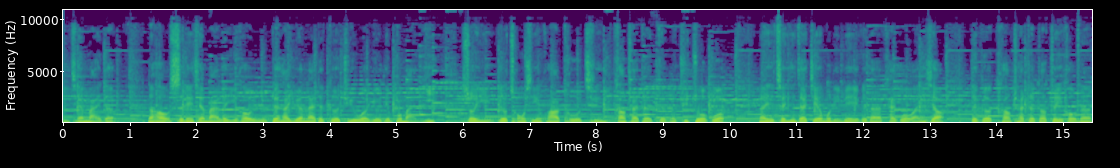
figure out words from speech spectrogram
以前买的，然后四年前买了以后，对它原来的格局我有点不满意，所以又重新画图，请 contractor 整个去做过。那也曾经在节目里面也跟大家开过玩笑，这个 Contract 到最后呢，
